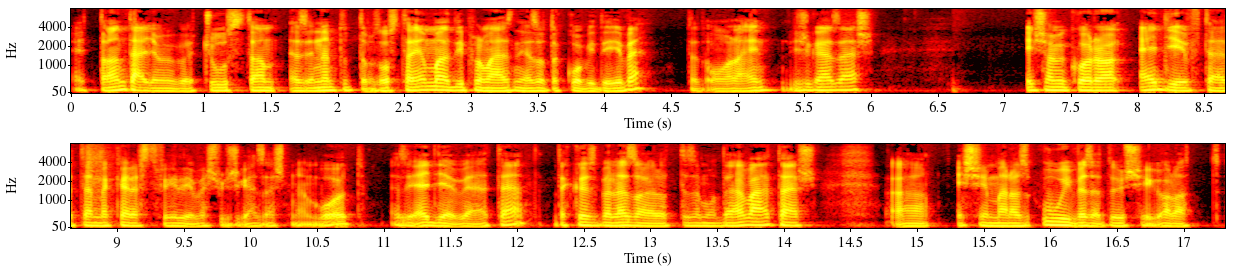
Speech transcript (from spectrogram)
egy tantárgy, amiből csúsztam, ezért nem tudtam az osztályommal diplomázni, ez volt a Covid éve, tehát online vizsgázás, és amikor a egy év teltem, meg keresztfél éves vizsgázás nem volt, ezért egy év eltelt, de közben lezajlott ez a modellváltás, és én már az új vezetőség alatt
